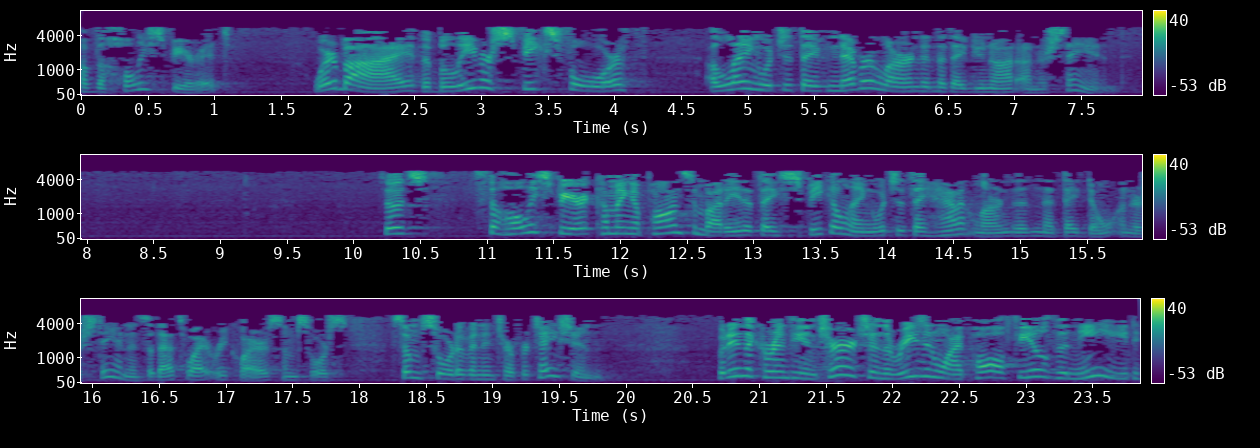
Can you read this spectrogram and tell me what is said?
of the Holy Spirit whereby the believer speaks forth a language that they've never learned and that they do not understand. So it's, it's the Holy Spirit coming upon somebody that they speak a language that they haven't learned and that they don't understand. And so that's why it requires some, source, some sort of an interpretation. But in the Corinthian church, and the reason why Paul feels the need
